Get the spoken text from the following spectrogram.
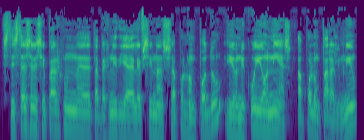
Στις 4 υπάρχουν ε, τα παιχνίδια Ελευσίνας Απόλων Πόντου, Ιωνικού Ιωνίας Απόλων Παραλιμνίου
